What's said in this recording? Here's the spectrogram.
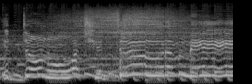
You don't know what you do to me.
